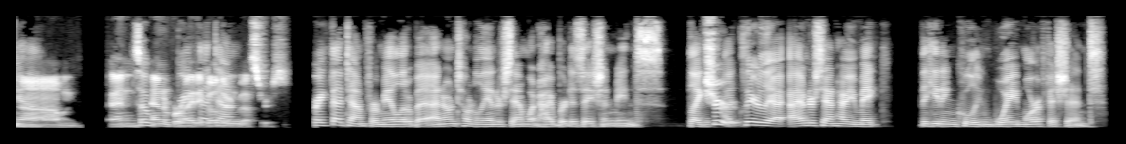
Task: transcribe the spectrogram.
Yeah. Um, and so and a variety of other down, investors. Break that down for me a little bit. I don't totally understand what hybridization means. Like sure. Uh, clearly I, I understand how you make the heating and cooling way more efficient.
